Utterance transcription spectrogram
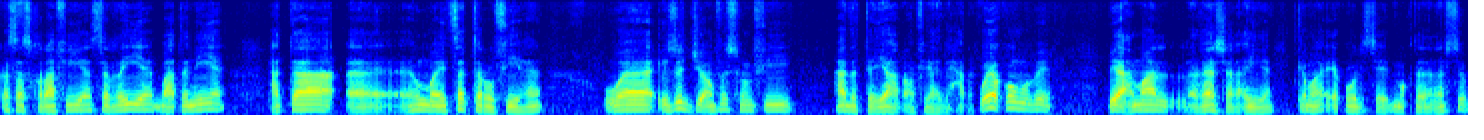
قصص خرافية سرية باطنية حتى آه، هم يتستروا فيها ويزجوا أنفسهم في هذا التيار أو في هذه الحركة. ويقوموا بأعمال غير شرعية كما يقول السيد مقتدى نفسه.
